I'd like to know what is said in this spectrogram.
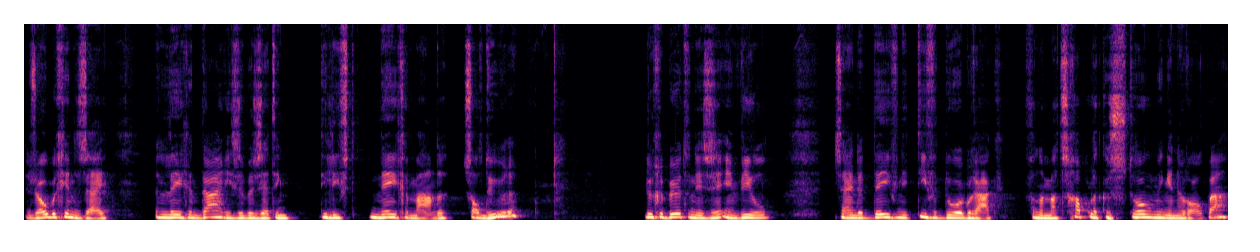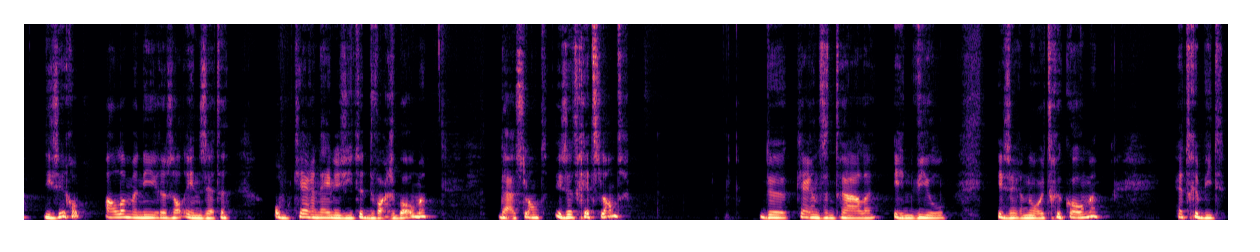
Zo beginnen zij een legendarische bezetting die liefst negen maanden zal duren. De gebeurtenissen in Wiel zijn de definitieve doorbraak van de maatschappelijke stroming in Europa, die zich op alle manieren zal inzetten om kernenergie te dwarsbomen. Duitsland is het gidsland. De kerncentrale in Wiel is er nooit gekomen. Het gebied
